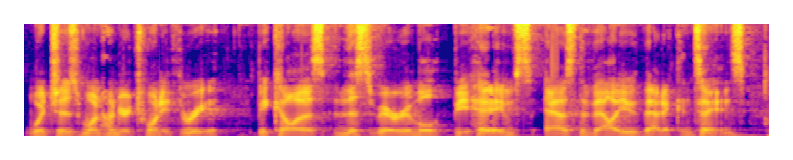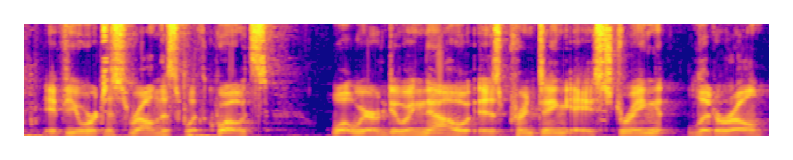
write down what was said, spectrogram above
which is 123, because this variable behaves as the value that it contains. If you were to surround this with quotes, what we are doing now is printing a string literal.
